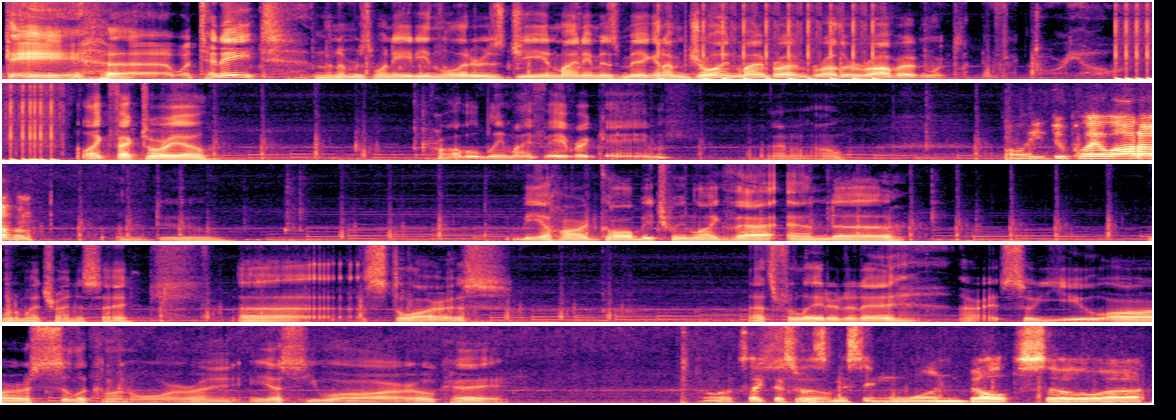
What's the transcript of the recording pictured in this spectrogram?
Okay, uh, what 10 8? And the number's 180 and the letter is G. And my name is Mig, and I'm joined by my brother Robert, and we're playing Factorio. I like Factorio. Probably my favorite game. I don't know. Well, you do play a lot of them. I do. Be a hard call between like that and, uh. What am I trying to say? Uh. Stellaris. That's for later today. Alright, so you are silicon ore, right? Yes, you are. Okay. Well, looks like this was missing one belt, so uh,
